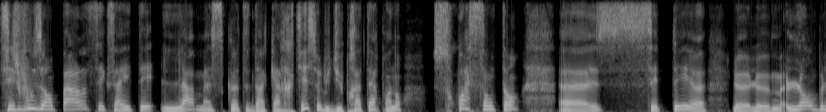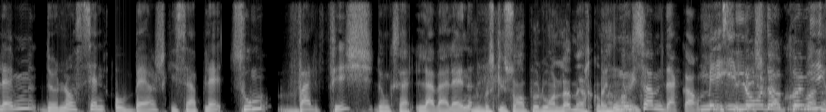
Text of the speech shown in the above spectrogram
Si je vous en parle, c'est que ça a été la mascotte d'un quartier, celui du Prater, pendant 60 ans. Euh, C'était euh, le- le- l'emblème de l'ancienne auberge qui s'appelait Zum Walfisch, donc la baleine. Parce qu'ils sont un peu loin de la mer quand même. Nous hein. oui. sommes d'accord, mais ils l'ont donc remis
